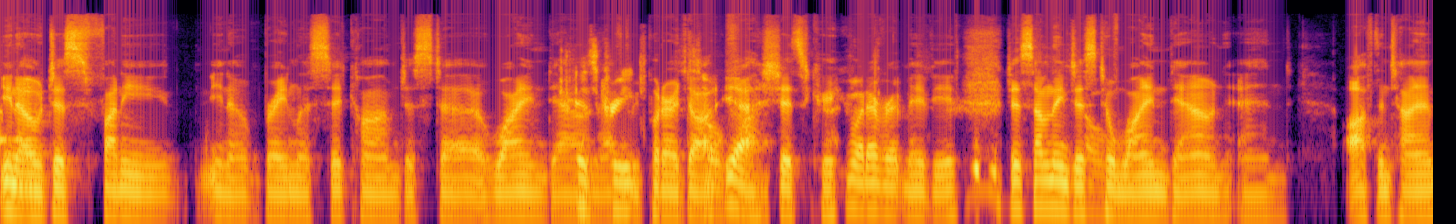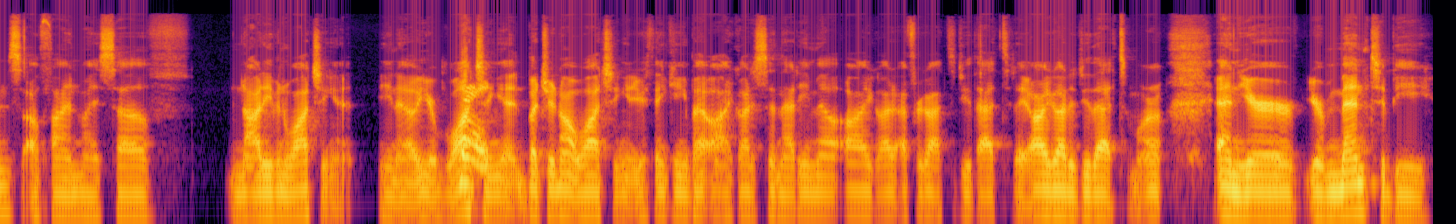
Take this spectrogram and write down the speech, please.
you know, just funny you know brainless sitcom, just uh, wind down after Creek. we put our dog. So yeah, fun. Schitt's Creek, whatever it may be, just something just So to wind down. And oftentimes I'll find myself not even watching it. You know, you're watching it, but you're not watching it. You're thinking about, oh, I got to send that email. Oh, I got, I forgot to do that today. Oh, I got to do that tomorrow. And you're you're meant to be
